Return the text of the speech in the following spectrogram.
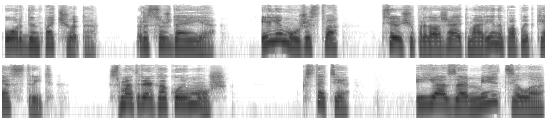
орден почета, рассуждаю я. Или мужество. Все еще продолжает Марина попытки острить. Смотря какой муж. Кстати, я заметила,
